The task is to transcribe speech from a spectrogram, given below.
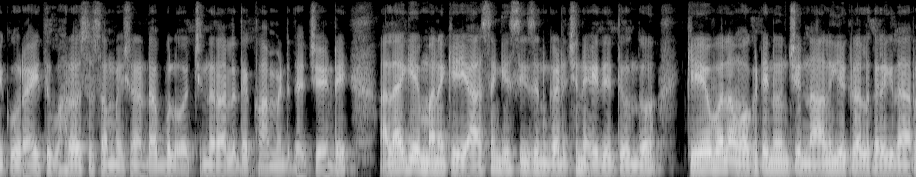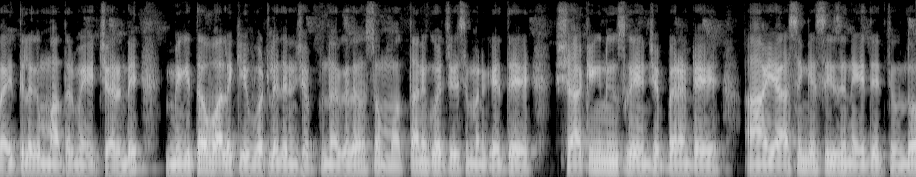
మీకు రైతు భరోసా సంబంధించిన డబ్బులు వచ్చిందా రాలేదా కామెంట్ తెచ్చేయండి అలాగే మనకి యాసంగి సీజన్ గడిచిన ఏదైతే ఉందో కేవలం ఒకటి నుంచి నాలుగు ఎకరాలు కలిగిన రైతులకు మాత్రమే ఇచ్చారండి. మిగతా వాళ్ళకి ఇవ్వట్లేదని చెప్తున్నారు కదా. సో మొత్తానికి వచ్చేసి మనకైతే షాకింగ్ న్యూస్గా ఏం చెప్పారంటే ఆ యాసంగి సీజన్ ఏదైతే ఉందో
